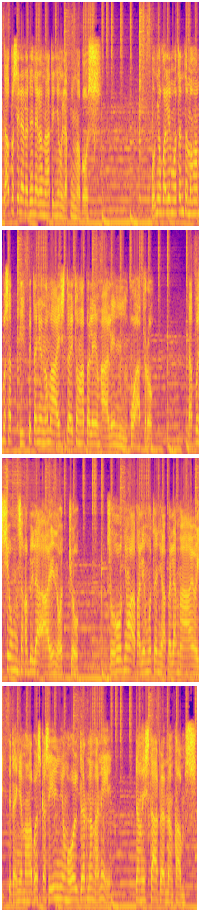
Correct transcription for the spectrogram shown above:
Tapos ilalagay na lang natin yung lock mga boss. Huwag niyo kalimutan ito mga boss at higpitan niyo ng maayos ito. Ito nga pala yung alin 4. Tapos yung sa kabila alin 8. So huwag niyo kakalimutan niya pala nga higpitan niya mga boss kasi yun yung holder ng ano eh. Ng stopper ng cams.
